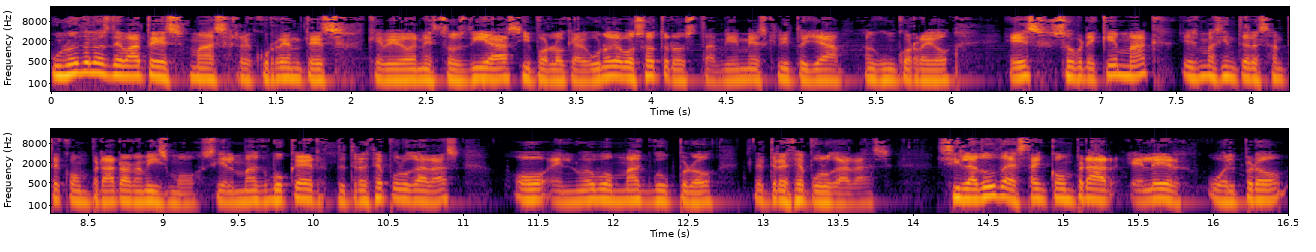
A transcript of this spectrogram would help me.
Uno de los debates más recurrentes que veo en estos días y por lo que alguno de vosotros también me ha escrito ya algún correo es sobre qué Mac es más interesante comprar ahora mismo, si el MacBook Air de 13 pulgadas o el nuevo MacBook Pro de 13 pulgadas. Si la duda está en comprar el Air o el Pro,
